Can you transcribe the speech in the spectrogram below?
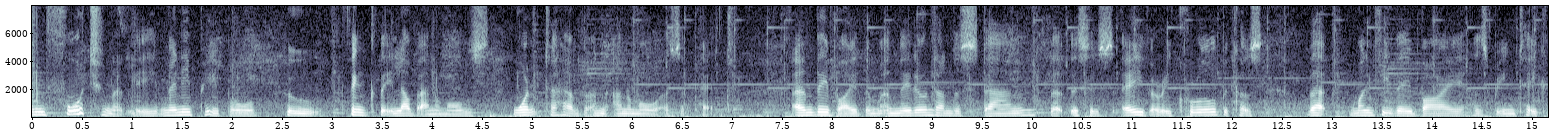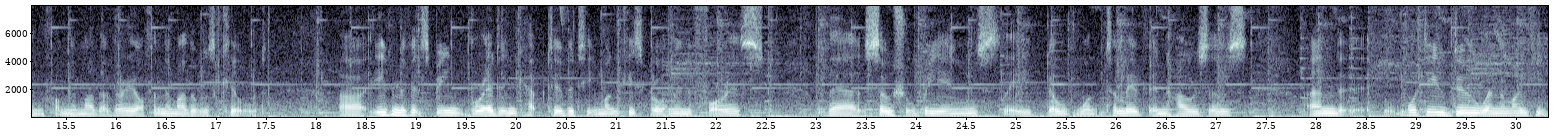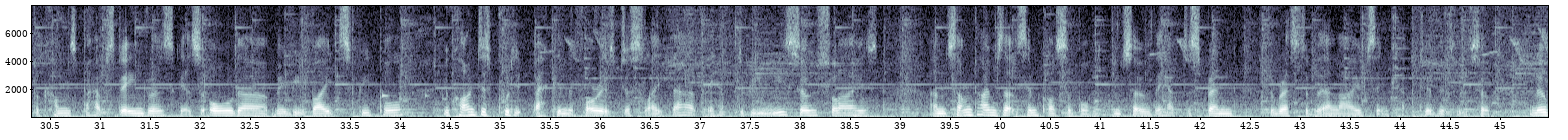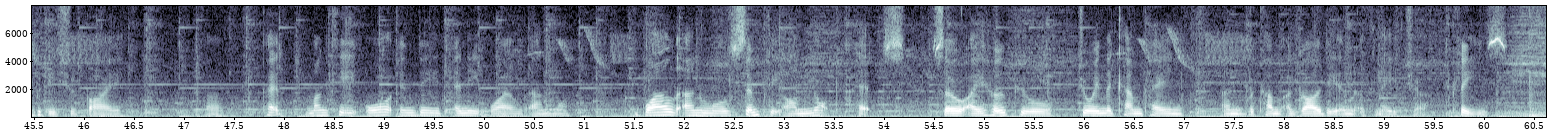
Unfortunately, many people who think they love animals want to have an animal as a pet. And they buy them and they don't understand that this is A, very cruel because that monkey they buy has been taken from the mother. Very often the mother was killed. Uh, even if it's been bred in captivity, monkeys belong in the forest. They're social beings. They don't want to live in houses. And what do you do when the monkey becomes perhaps dangerous, gets older, maybe bites people? You can't just put it back in the forest just like that. They have to be re-socialized. And sometimes that's impossible. And so they have to spend the rest of their lives in captivity. So nobody should buy a pet monkey or indeed any wild animal. Wild animals simply are not pets. So I hope you'll join the campaign and become a guardian of nature. Please.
